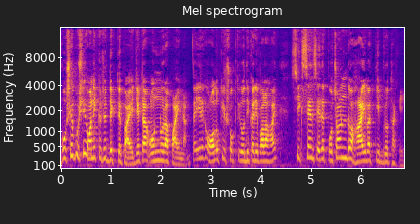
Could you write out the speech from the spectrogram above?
বসে বসে অনেক কিছু দেখতে পায়, যেটা অন্যরা পায় না। তাই এটাকে অলৌকিক শক্তির অধিকারী বলা হয়। সিক্স সেন্স এদের প্রচণ্ড হাই বা তীব্র থাকে।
